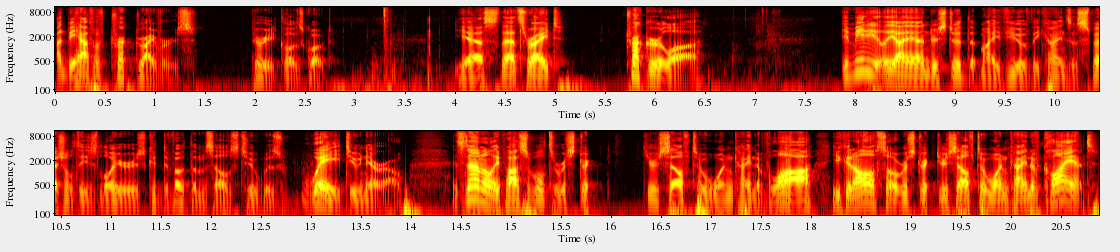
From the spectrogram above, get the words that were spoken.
on behalf of truck drivers. Period. Close quote. Yes, that's right. Trucker law. Immediately, I understood that my view of the kinds of specialties lawyers could devote themselves to was way too narrow. It's not only possible to restrict yourself to one kind of law, you can also restrict yourself to one kind of client.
